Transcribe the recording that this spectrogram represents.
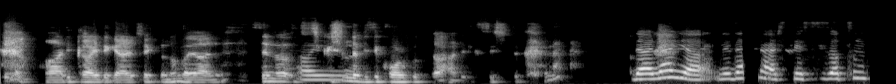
harikaydı gerçekten ama yani senin o Ay. çıkışın da bizi korkuttu. Ha dedik sıçtık. Derler ya ne derler sessiz atın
